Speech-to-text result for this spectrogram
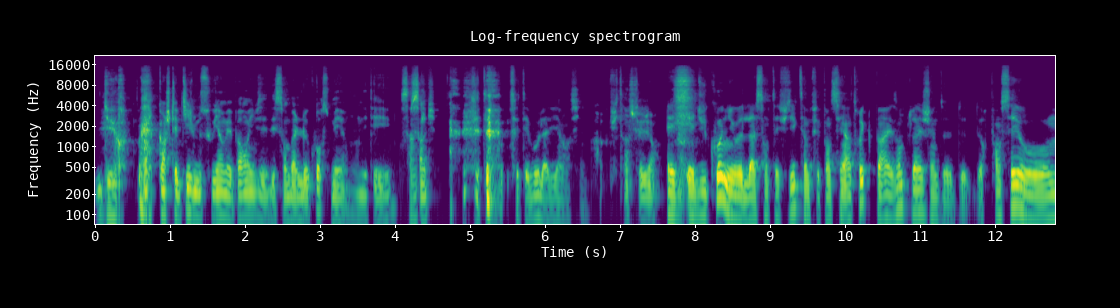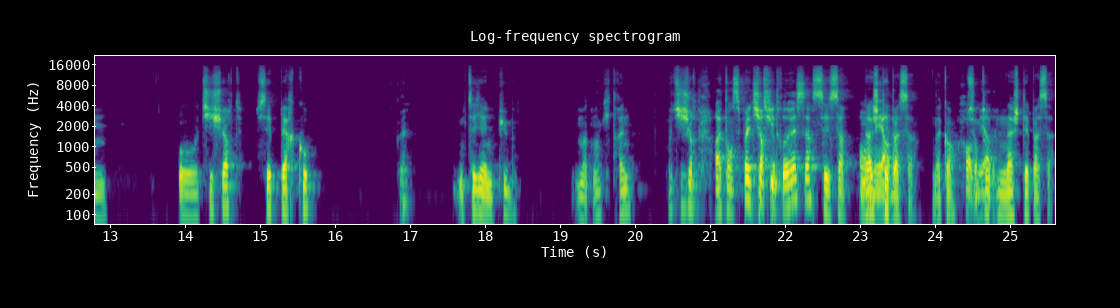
Dur. Quand j'étais petit, je me souviens, mes parents ils faisaient des 100 balles de course, mais on était Cinq. 5. C'était beau- la vie à l'ancienne. putain, je te jure. Et, et du coup, au niveau de la santé physique, ça me fait penser à un truc. Par exemple, là, je viens de, de- de repenser au, au t-shirt, c'est Perco. Quoi? Tu sais, il y a une pub maintenant qui traîne. Au t-shirt. Attends, c'est pas le t-shirt qui te redresse ça? C'est ça. Oh, n'achetez pas ça. D'accord Oh, Surtout, n'achetez pas ça.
